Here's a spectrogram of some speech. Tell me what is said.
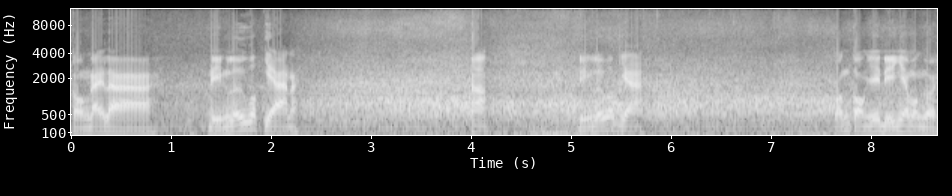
Còn đây là điện lưới quốc gia nè. À, điện lưới quốc gia. Vẫn còn dây điện nha mọi người.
